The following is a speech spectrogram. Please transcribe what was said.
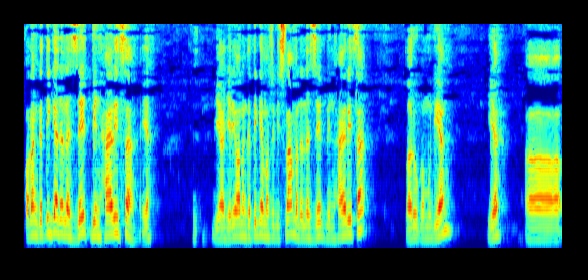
orang ketiga adalah Zaid bin Haritha ya. Ya, jadi orang ketiga masuk Islam adalah Zaid bin Haritha. Baru kemudian ya uh,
